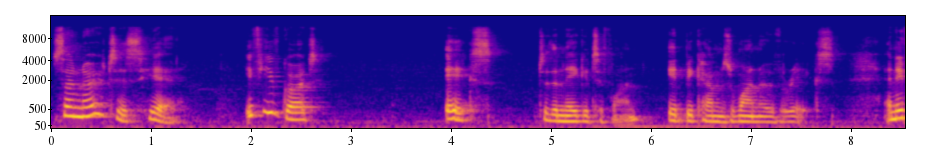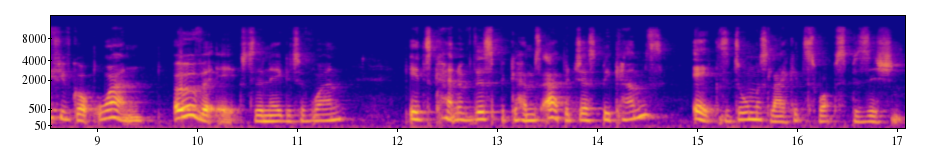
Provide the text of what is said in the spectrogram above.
So notice here, if you've got x to the negative 1, it becomes 1 over x. And if you've got 1 over x to the negative 1, it's kind of this becomes up. It just becomes x. It's almost like it swaps position.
